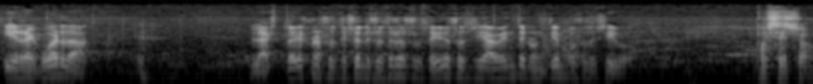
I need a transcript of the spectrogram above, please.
Y recuerda, la historia es una sucesión de sucesos sucedidos sucesivamente en un tiempo sucesivo. Pues eso.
